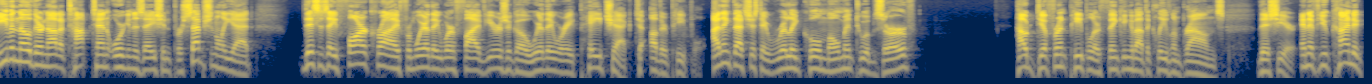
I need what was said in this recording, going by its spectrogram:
even though they're not a top 10 organization perceptionally yet, this is a far cry from where they were five years ago, where they were a paycheck to other people. I think that's just a really cool moment to observe how different people are thinking about the Cleveland Browns this year. And if you kind of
